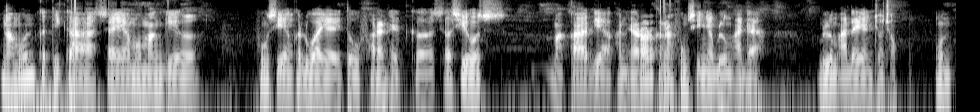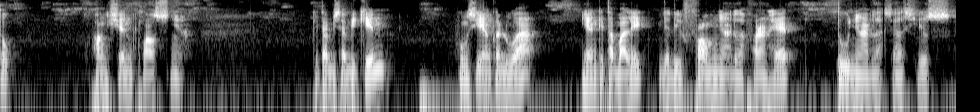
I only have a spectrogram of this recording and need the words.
Namun ketika saya memanggil fungsi yang kedua yaitu Fahrenheit ke Celsius, maka dia akan error karena fungsinya belum ada. Belum ada yang cocok untuk function clause-nya. Kita bisa bikin Fungsi yang kedua yang kita balik jadi from-nya adalah Fahrenheit, to-nya adalah Celsius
